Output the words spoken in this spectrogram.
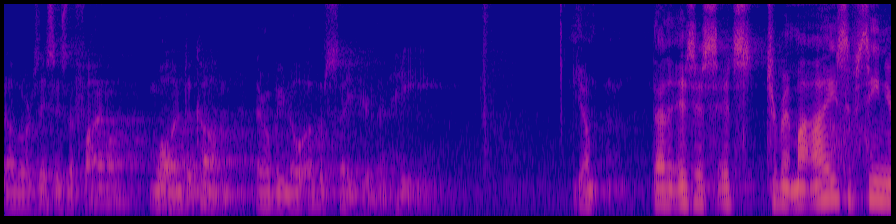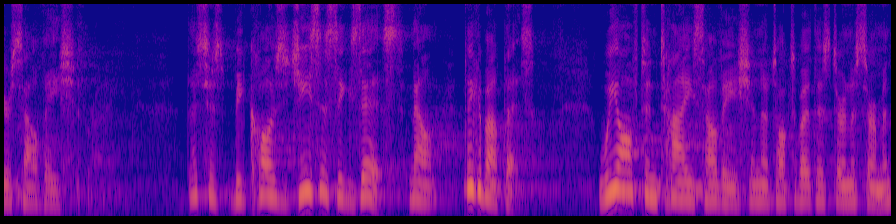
In other words, this is the final one to come. There will be no other Savior than He. Yep. That is just, it's tremendous. My eyes have seen your salvation. Right. That's just because Jesus exists. Now, think about this. We often tie salvation, I talked about this during the sermon,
